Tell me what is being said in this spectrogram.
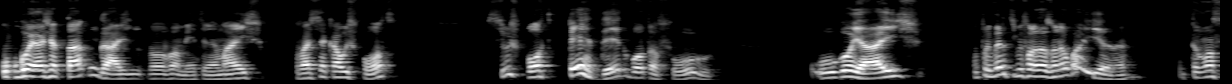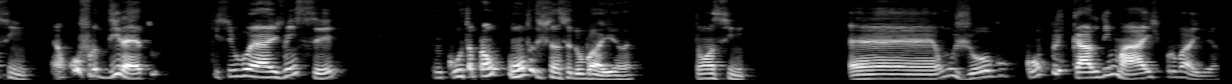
O Goiás já está com gás novamente, né? Mas vai secar o esporte. Se o esporte perder do Botafogo, o Goiás. O primeiro time fora da zona é o Bahia, né? Então, assim, é um confronto direto que se o Goiás vencer, encurta para um ponto a distância do Bahia, né? Então, assim, é um jogo complicado demais para o Bahia.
